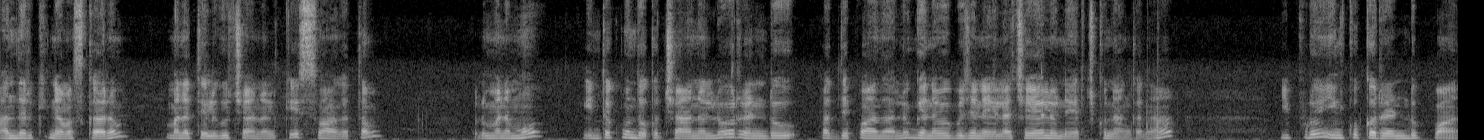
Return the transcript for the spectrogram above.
అందరికీ నమస్కారం. మన తెలుగు ఛానల్కి స్వాగతం. ఇప్పుడు మనము ఇంతకుముందు ఒక ఛానల్లో రెండు పద్యపాదాలు ఘన విభజన ఎలా చేయాలో నేర్చుకున్నాం కదా. ఇప్పుడు ఇంకొక రెండు పా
